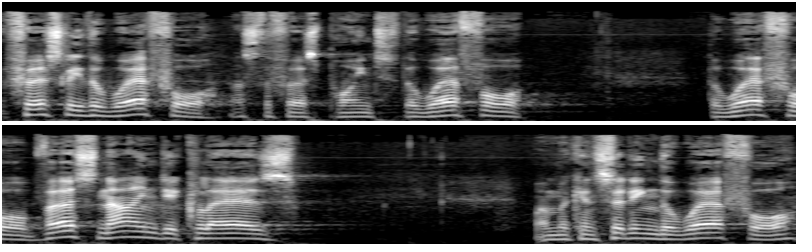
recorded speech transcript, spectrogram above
firstly, the wherefore. That's the first point. The wherefore. The wherefore. Verse 9 declares, when we're considering the wherefore,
